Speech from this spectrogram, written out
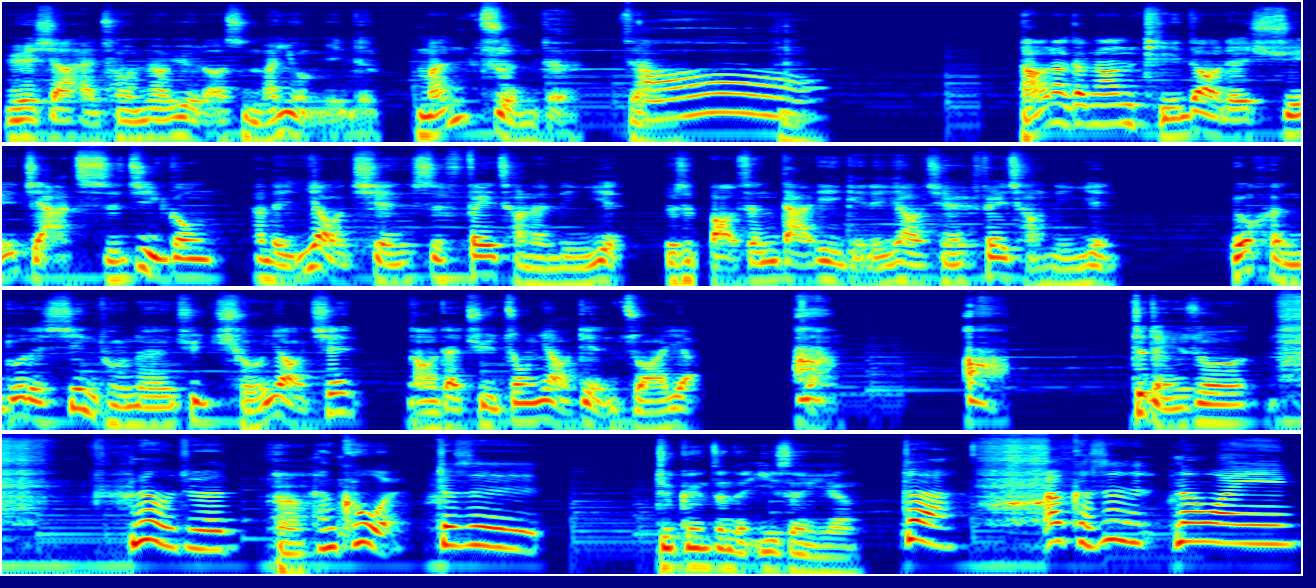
因为霞海城隍庙月老是蛮有名的，蛮准的。这样。哦，好，那刚刚提到的学甲慈济宫，它的药签是非常的灵验，就是保生大帝给的药签非常灵验，有很多的信徒呢去求药签，然后再去中药店抓药，这样哦，就等于说，没有，我觉得啊，很酷诶，就是就跟真的医生一样，对啊啊，可是那万一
